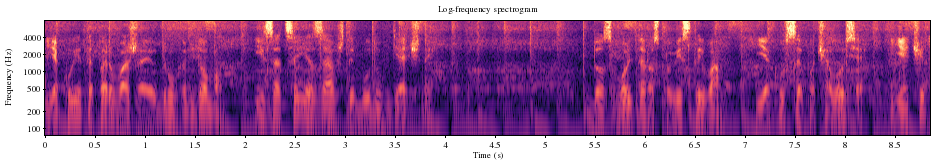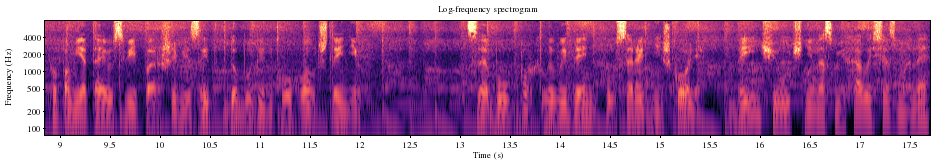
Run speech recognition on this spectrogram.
яку я тепер вважаю другим домом, і за це я завжди буду вдячний. Дозвольте розповісти вам, як усе почалося, я чітко пам'ятаю свій перший візит до будинку Голдштейнів. Це був бурхливий день у середній школі, де інші учні насміхалися з мене,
